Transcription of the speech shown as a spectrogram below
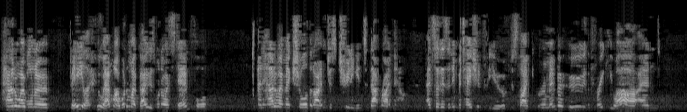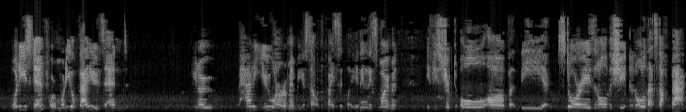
how do i want to be? Like who am i? What are my values? What do i stand for? And how do i make sure that i'm just tuning into that right now and so there's an invitation for you of just like remember who the freak you are and what do you stand for and what are your values? And you know how do you want to remember yourself basically? And in this moment if you stripped all of the stories and all of the shit and all of that stuff back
